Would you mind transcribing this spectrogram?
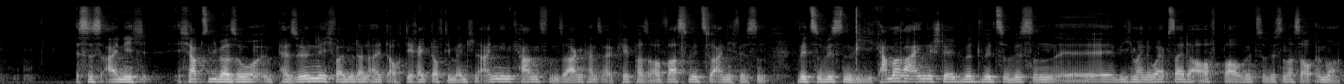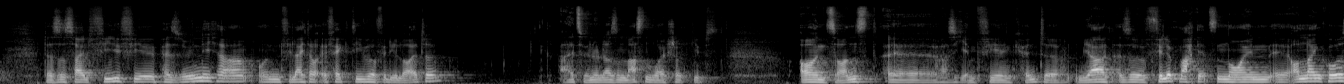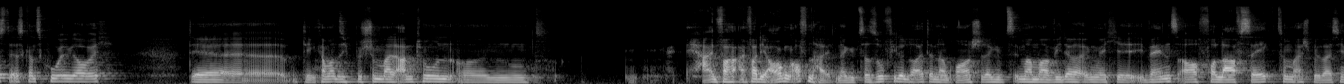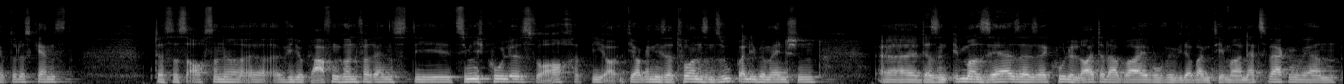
es ist eigentlich, ich habe es lieber so persönlich, weil du dann halt auch direkt auf die Menschen eingehen kannst und sagen kannst, okay, pass auf, was willst du eigentlich wissen? Willst du wissen, wie die Kamera eingestellt wird? Willst du wissen, äh, wie ich meine Webseite aufbaue? Willst du wissen, was auch immer? Das ist halt viel, viel persönlicher und vielleicht auch effektiver für die Leute als wenn du da so einen Massenworkshop gibst. Und sonst, äh, was ich empfehlen könnte, ja, also Philipp macht jetzt einen neuen äh, Online-Kurs, der ist ganz cool, glaube ich. Der, äh, den kann man sich bestimmt mal antun und ja, einfach, einfach die Augen offen halten. Da gibt es ja so viele Leute in der Branche, da gibt es immer mal wieder irgendwelche Events, auch for Love's Sake zum Beispiel, weiß nicht, ob du das kennst. Das ist auch so eine äh, Videografenkonferenz, die ziemlich cool ist, wo auch die, die Organisatoren sind super liebe Menschen äh, da sind immer sehr, sehr, sehr coole Leute dabei, wo wir wieder beim Thema Netzwerken wären,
